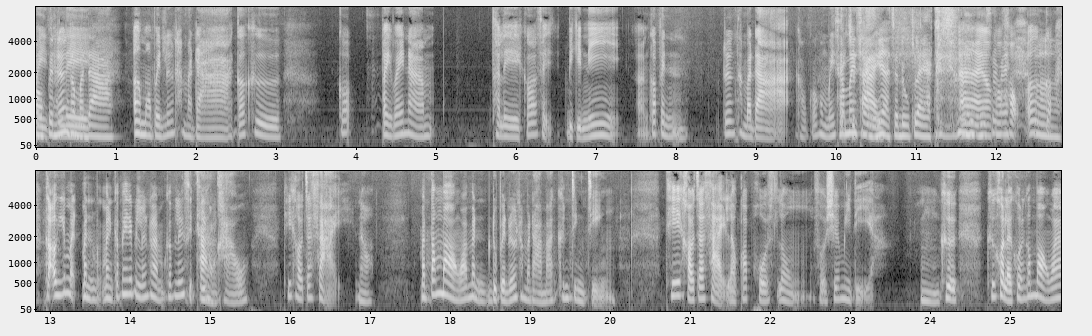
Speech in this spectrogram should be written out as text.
มองเป็นเรื่องธรรมดา เออมองเป็นเรื่องธรรมดาก็คือ ก็ไปว่ายน้ำทะเลก็ใส่บิกินี่อะก็เป็น เรื่องธรรมดา เขาก็คงไม่ใส่ถ้าไม่ชุดใส่ไทยเนี่ยอาจจะดูแปลกอ่าใช่เขาไหมเขาเออก็เออก็เอางี้มันมันมันก็ไม่ได้เป็นเรื่องธรรมก็เป็นเรื่องสิทธิค่ะของเขา ที่เขาจะใส่เนาะมันต้องมองว่ามันดูเป็นเรื่องธรรมดามากขึ้นจริง ๆ ที่เขาจะใส่แล้วก็โพสต์ลงโซเชียลมีเดียอืมคือ คือคนหลายคนก็มองว่า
